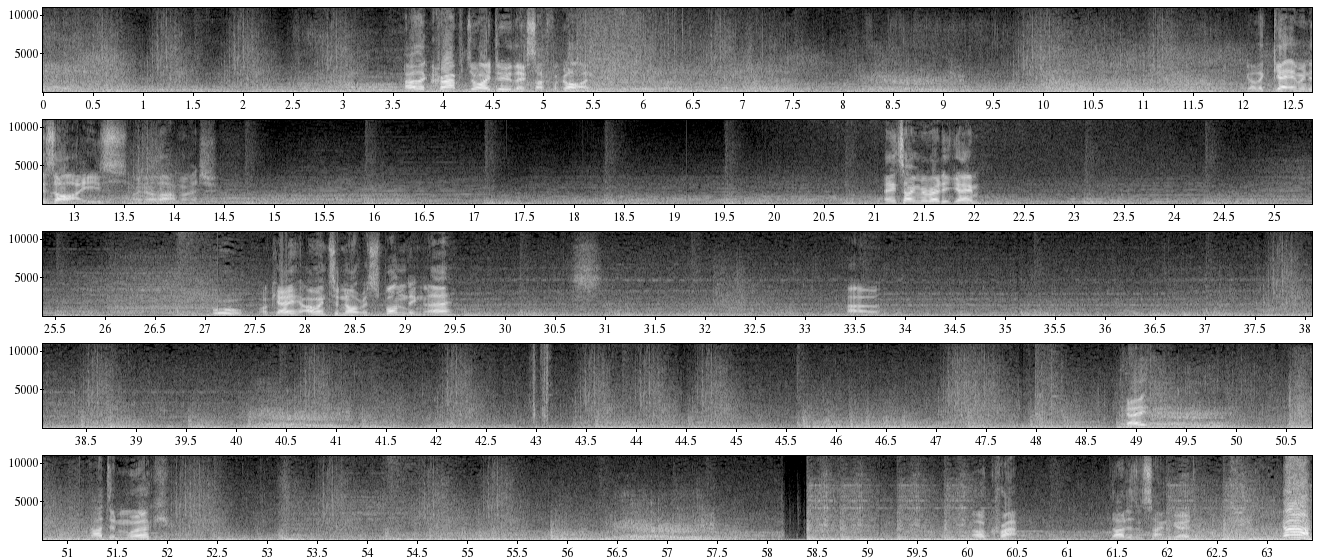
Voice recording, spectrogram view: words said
how the crap do I do this? I've forgotten. Gotta get him in his eyes. I know that much. Anytime you're ready, game. Ooh, okay. I went to not responding there. Uh oh. Okay. That didn't work. Oh crap. That doesn't sound good. Ah!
